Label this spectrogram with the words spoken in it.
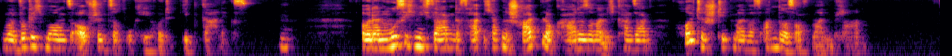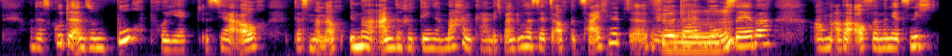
wo man wirklich morgens aufsteht und sagt, okay, heute geht gar nichts. Mhm. Aber dann muss ich nicht sagen, dass ich habe eine Schreibblockade, sondern ich kann sagen, heute steht mal was anderes auf meinem Plan. Und das Gute an so einem Buchprojekt ist ja auch, dass man auch immer andere Dinge machen kann. Ich meine, du hast jetzt auch gezeichnet äh, für mhm. dein Buch selber, ähm, aber auch wenn man jetzt nicht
